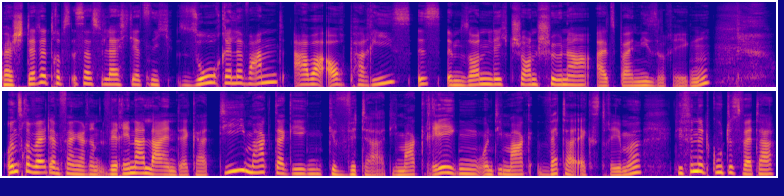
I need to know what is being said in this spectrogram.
Bei Städtetrips ist das vielleicht jetzt nicht so relevant, aber auch Paris ist im Sonnenlicht schon schöner als bei Nieselregen. Unsere Weltempfängerin Verena Leindecker, die mag dagegen Gewitter, die mag Regen und die mag Wetterextreme. Die findet gutes Wetter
